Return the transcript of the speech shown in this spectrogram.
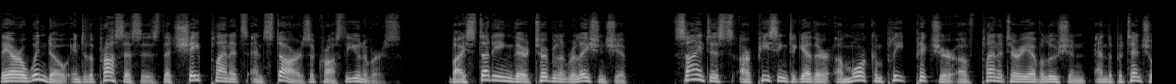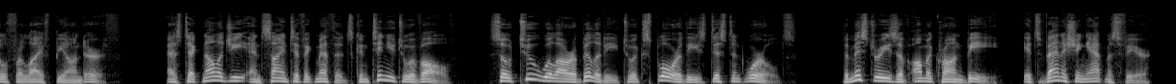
They are a window into the processes that shape planets and stars across the universe. By studying their turbulent relationship, scientists are piecing together a more complete picture of planetary evolution and the potential for life beyond Earth. As technology and scientific methods continue to evolve, so too will our ability to explore these distant worlds. The mysteries of Omicron b its vanishing atmosphere,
